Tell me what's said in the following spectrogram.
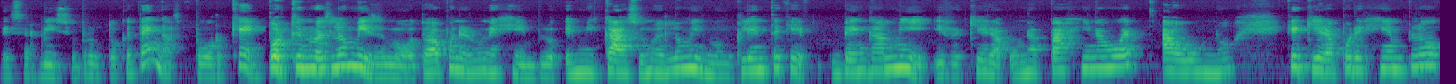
de, servicio, producto que tengas. ¿Por qué? Porque no es lo mismo, te voy a poner un ejemplo, en mi caso no es lo mismo un cliente que venga a mí y requiera una página web a uno que quiera, por ejemplo,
